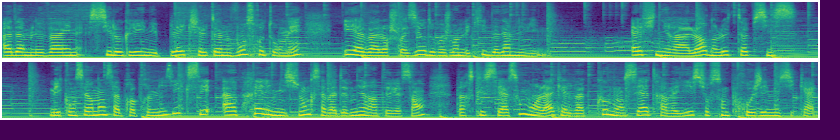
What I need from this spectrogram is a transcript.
Adam Levine, CeeLo Green et Blake Shelton vont se retourner et elle va alors choisir de rejoindre l'équipe d'Adam Levine. Elle finira alors dans le top 6. Mais concernant sa propre musique, c'est après l'émission que ça va devenir intéressant, parce que c'est à ce moment-là qu'elle va commencer à travailler sur son projet musical.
